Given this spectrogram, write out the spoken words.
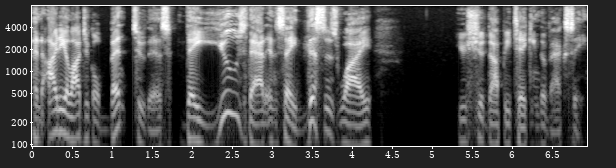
an ideological bent to this, they use that and say, this is why you should not be taking the vaccine.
